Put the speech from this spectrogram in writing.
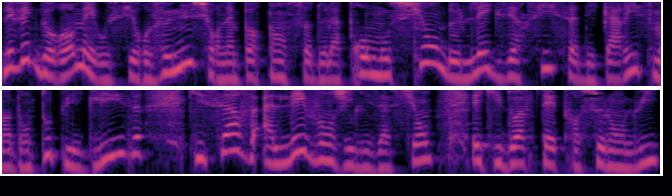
L'évêque de Rome est aussi revenu sur l'importance de la promotion de l'exercice des charismes dans toute l'Église qui servent à l'évangélisation et qui doivent être, selon lui,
